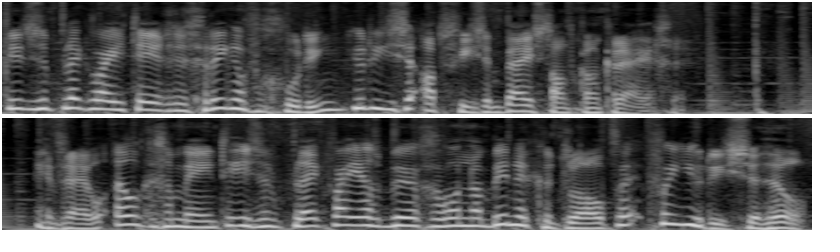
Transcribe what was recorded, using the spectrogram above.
Dit is een plek waar je tegen geringe vergoeding juridische advies en bijstand kan krijgen. In vrijwel elke gemeente is er een plek waar je als burger gewoon naar binnen kunt lopen voor juridische hulp.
